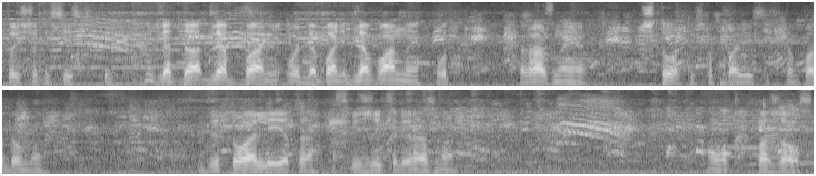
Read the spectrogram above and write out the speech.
Что еще здесь есть? Ну, для, да, для бани, ой, для бани, для ванны. Вот разные шторки, чтобы повесить и тому подобное. Для туалета, освежители разные. Вот, пожалуйста.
